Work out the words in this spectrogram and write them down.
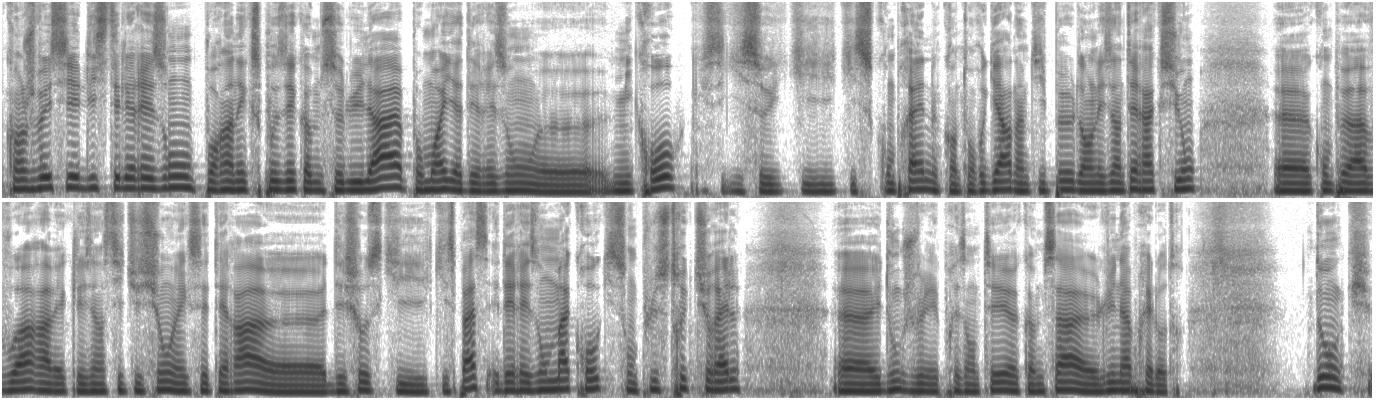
quand je vais essayer de lister les raisons pour un exposé comme celui-là, pour moi, il y a des raisons euh, micro qui, se, comprennent quand on regarde un petit peu dans les interactions euh, qu'on peut avoir avec les institutions, etc., euh, des choses qui, se passent, et des raisons macro qui sont plus structurelles. et donc, je vais les présenter comme ça, l'une après l'autre. Donc,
